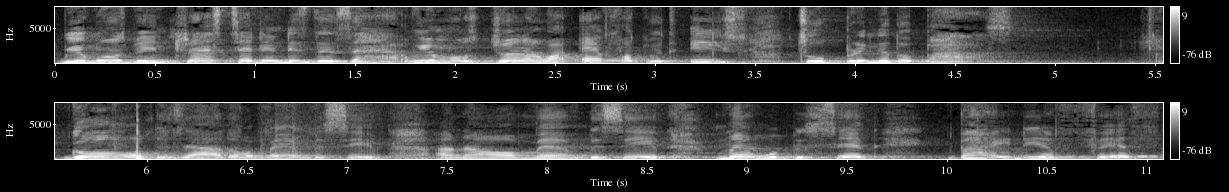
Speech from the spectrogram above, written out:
We must be interested in this desire. We must join our effort with ease to bring it to pass. God desired all men be saved, and all men be saved. Men will be saved by their faith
